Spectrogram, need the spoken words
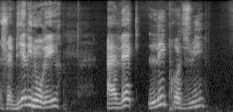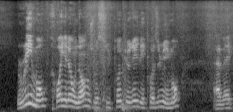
je vais bien les nourrir avec les produits Remo. Croyez-le ou non, je me suis procuré les produits Remo avec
